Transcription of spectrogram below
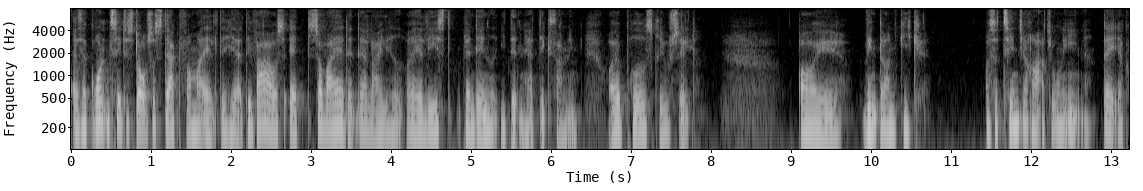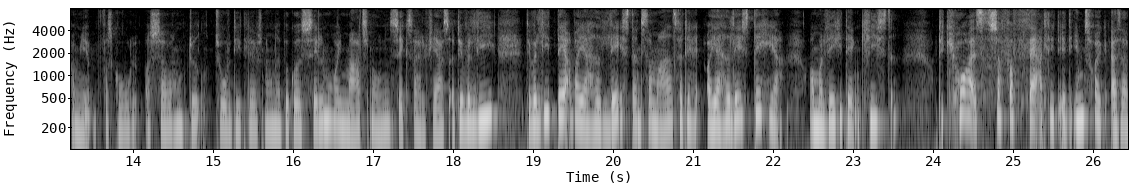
altså grunden til, at det står så stærkt for mig alt det her, det var også, at så var jeg i den der lejlighed, og jeg læste blandt andet i den her dæksamling, og jeg prøvede at skrive selv. Og øh, vinteren gik. Og så tændte jeg radioen en dag, jeg kom hjem fra skole, og så var hun død. Tove Ditlevsen, hun havde begået selvmord i marts måned 76. Og det var lige, det var lige der, hvor jeg havde læst den så meget. Så det, og jeg havde læst det her om at ligge i den kiste. Og det gjorde altså så forfærdeligt et indtryk, altså,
